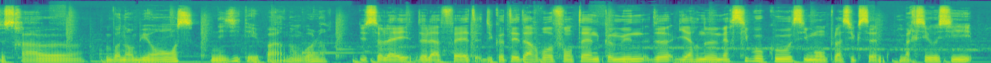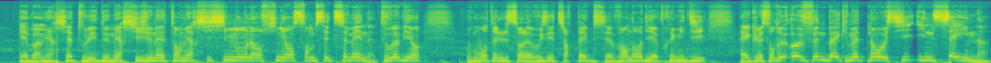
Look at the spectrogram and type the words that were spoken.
ce sera euh, bonne ambiance, n'hésitez pas, donc voilà. Du soleil, de la fête, du côté d'Arbre-Fontaine, commune de Lierneux. Merci beaucoup Simon, plein succès. Merci aussi. Eh ben merci à tous les deux, merci Jonathan, merci Simon, là on finit ensemble cette semaine, tout va bien. Vous montez le son là, vous êtes sur Peps, vendredi après-midi, avec le son de Offenbach maintenant aussi Insane.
